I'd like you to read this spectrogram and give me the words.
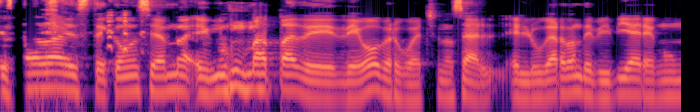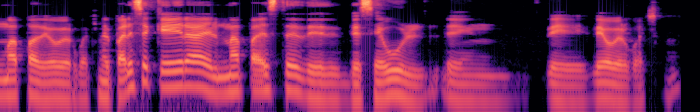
estaba, este, ¿cómo se llama? En un mapa de, de Overwatch, ¿no? O sea, el lugar donde vivía era en un mapa de Overwatch. Me parece que era el mapa este de, de Seúl, en- de, de Overwatch, ¿no?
